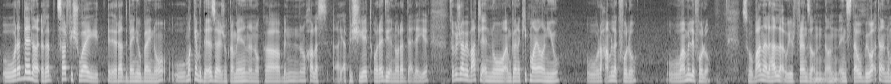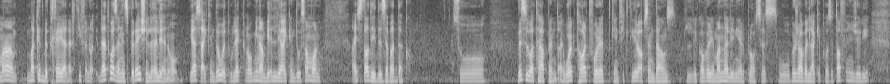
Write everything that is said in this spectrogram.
وردينا رد صار في شوي رد بيني وبينه وما كان بدي أزعجه كمان إنه ك انه خلص I appreciate already إنه رد علي. so بيرجع بيبعث لي إنه I'm gonna my eye on you وراح أعمل لك follow وعمل لي follow so بعدنا لهلأ we're friends on on انستا وبوقتها إنه ما ما كنت بتخيل عرفت كيف؟ إنه that was an inspiration لإلي إنه yes I can do it ولك إنه مين عم بيقول لي I can do someone I studied إذا بدك. so this is what happened I worked hard for it كان في كتير ups and downs ال recovery منا linear process وبرجع بقول لك it was a tough injury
